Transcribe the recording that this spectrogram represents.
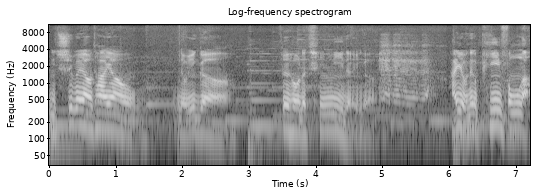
你是不是要她要有一个最后的亲密的一个？还有那个披风啊，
